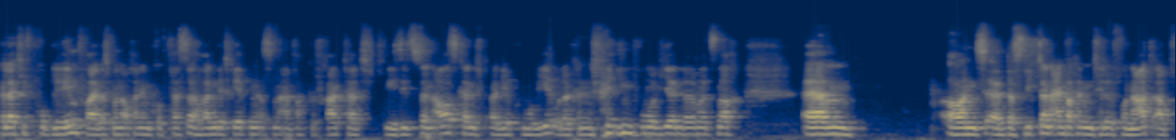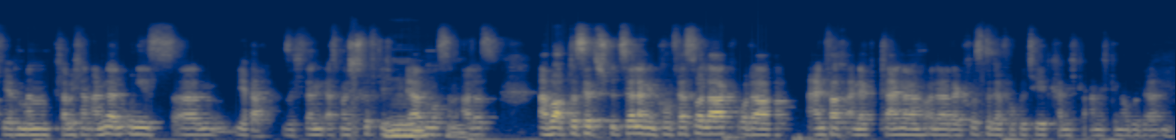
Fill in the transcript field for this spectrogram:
relativ problemfrei, dass man auch an den Professor herangetreten ist und einfach gefragt hat, wie sieht es denn aus? Kann ich bei dir promovieren oder kann ich bei Ihnen promovieren damals noch? Ähm, und äh, das lief dann einfach in einem Telefonat ab, während man, glaube ich, an anderen Unis ähm, ja, sich dann erstmal schriftlich mhm. bewerben muss und alles. Aber ob das jetzt speziell an dem Professor lag oder einfach an der Kleine oder der Größe der Fakultät, kann ich gar nicht genau bewerten.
